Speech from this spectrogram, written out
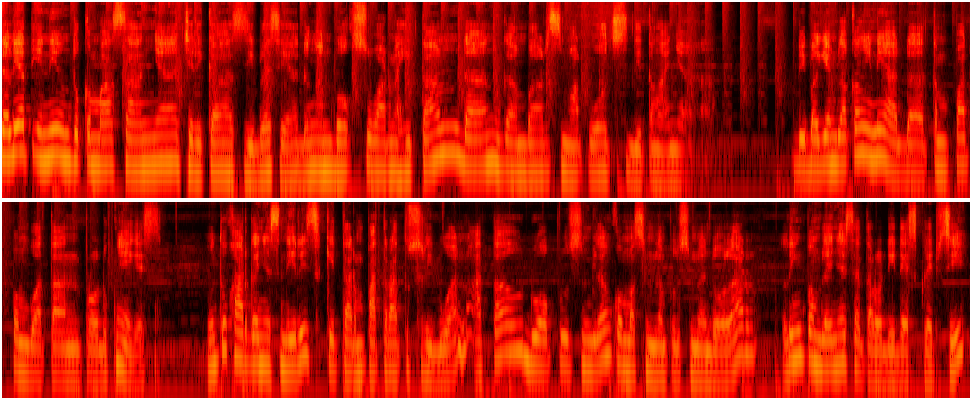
Kita lihat ini untuk kemasannya ciri khas Zblast ya dengan box warna hitam dan gambar smartwatch di tengahnya. Di bagian belakang ini ada tempat pembuatan produknya ya guys. Untuk harganya sendiri sekitar 400 ribuan atau 29,99 dolar. Link pembelinya saya taruh di deskripsi.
